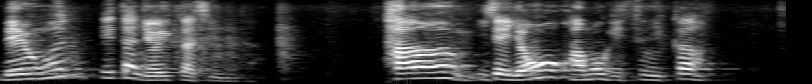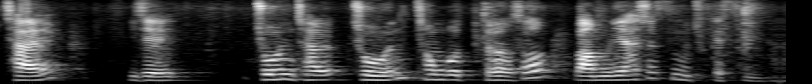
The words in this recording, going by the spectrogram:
내용은 일단 여기까지입니다. 다음 이제 영어 과목이 있으니까 잘 이제 좋은 잘- 좋은 정보 들어서 마무리하셨으면 좋겠습니다.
